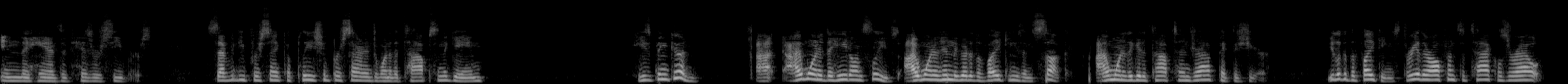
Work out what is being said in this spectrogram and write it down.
in the hands of his receivers. 70% completion percentage, one of the tops in the game. He's been good. I, I wanted to hate on sleeves. I wanted him to go to the Vikings and suck. I wanted to get a top 10 draft pick this year. You look at the Vikings. Three of their offensive tackles are out.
